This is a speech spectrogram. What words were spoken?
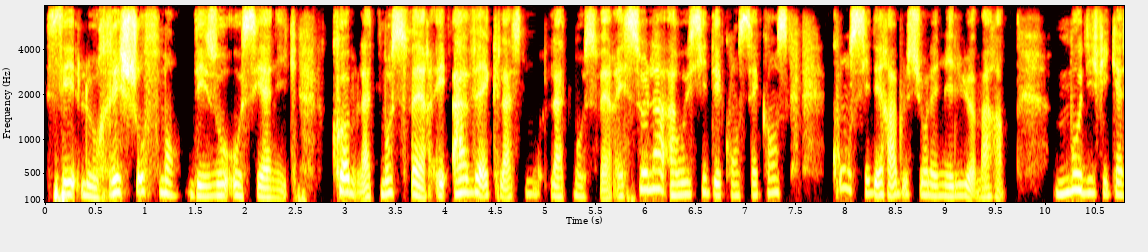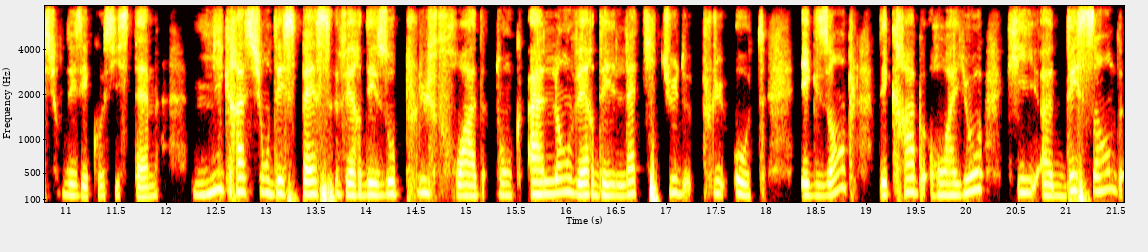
c'est le réchauffement des eaux océaniques, comme l'atmosphère et avec l'atmosphère. Et cela a aussi des conséquences considérables sur les milieux marins. Modification des écosystèmes, migration d'espèces vers des eaux plus froides, donc allant vers des latitudes plus hautes. Exemple, des crabes royaux qui euh, descendent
